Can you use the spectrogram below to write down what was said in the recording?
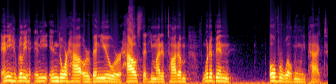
Any really any indoor house or venue or house that he might have taught him would have been overwhelmingly packed,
